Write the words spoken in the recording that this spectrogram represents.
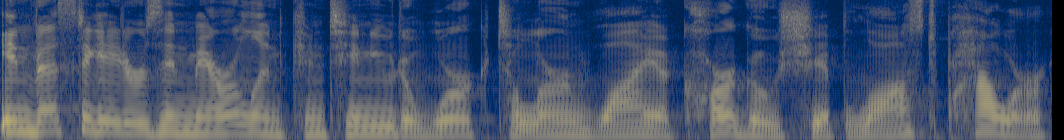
Investigators in Maryland continue to work to learn why a cargo ship lost power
